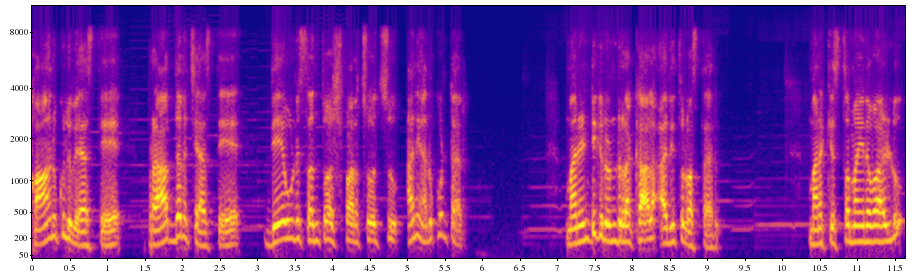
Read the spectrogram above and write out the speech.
కానుకలు వేస్తే ప్రార్థన చేస్తే దేవుణ్ణి సంతోషపరచవచ్చు అని అనుకుంటారు. మన ఇంటికి రెండు రకాల అతిథులు వస్తారు. మనకిష్టమైన వాళ్ళు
